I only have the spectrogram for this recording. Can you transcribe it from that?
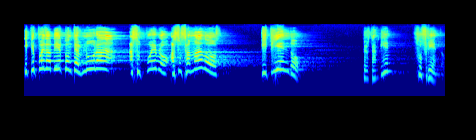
y que pueda ver con ternura a su pueblo, a sus amados, viviendo, pero también sufriendo,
